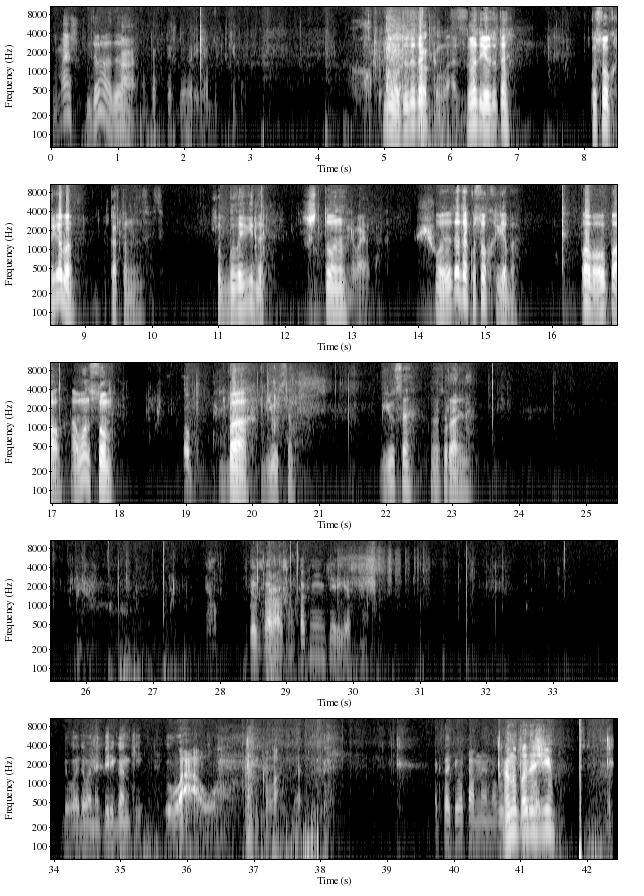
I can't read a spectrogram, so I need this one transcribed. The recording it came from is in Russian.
Снимаешь? Да, да. А, ну так ты же говори, я буду кидать. Ну вот, вот это, Класс. смотри, вот это кусок хлеба, как там называется, чтобы было видно, что оно. Давай вот так. Вот, вот это кусок хлеба. Опа, упал. А вон сом. Оп. Бах, бьются. Бьются натурально. Да зараза, так неинтересно. Давай, давай на перегонки. Вау! Класс, да? А кстати, вот там, наверное, А ну подожди.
